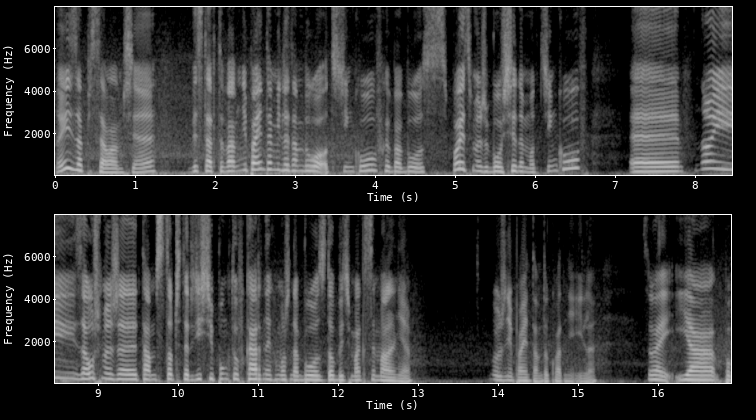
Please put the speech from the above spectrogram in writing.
No i zapisałam się, wystartowałam, nie pamiętam ile tam było odcinków, chyba było, powiedzmy, że było 7 odcinków, e, no i załóżmy, że tam 140 punktów karnych można było zdobyć maksymalnie, bo już nie pamiętam dokładnie ile. Słuchaj, ja po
